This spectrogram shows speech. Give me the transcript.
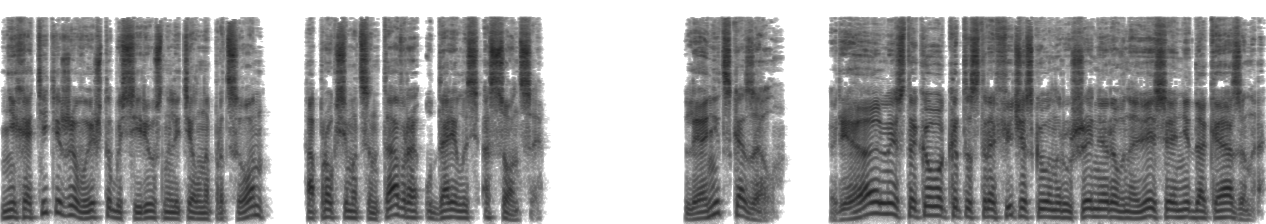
Не хотите же вы, чтобы Сириус налетел на Процион, а Проксима Центавра ударилась о Солнце? Леонид сказал, «Реальность такого катастрофического нарушения равновесия не доказана.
